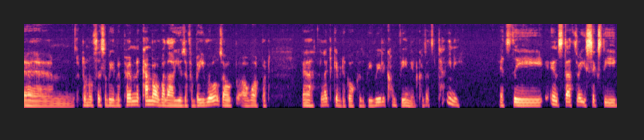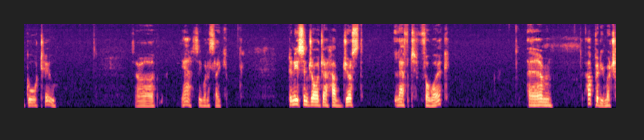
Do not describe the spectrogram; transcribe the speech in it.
Um, I don't know if this will be my permanent camera or whether I'll use it for B-rolls or, or what, but yeah, I'd like to give it a go because it'll be really convenient because it's tiny. It's the Insta360 Go 2. So yeah, see what it's like. Denise and Georgia have just left for work. Um, I pretty much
